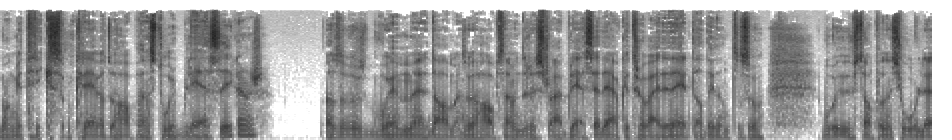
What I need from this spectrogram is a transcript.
mange triks som krever at du har på deg en stor blazer, kanskje. Altså, Hvem er dama som skal ha på seg en dry blazer? Det er jo ikke troverdig i det hele tatt. Ikke så, hvis du har på en kjole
